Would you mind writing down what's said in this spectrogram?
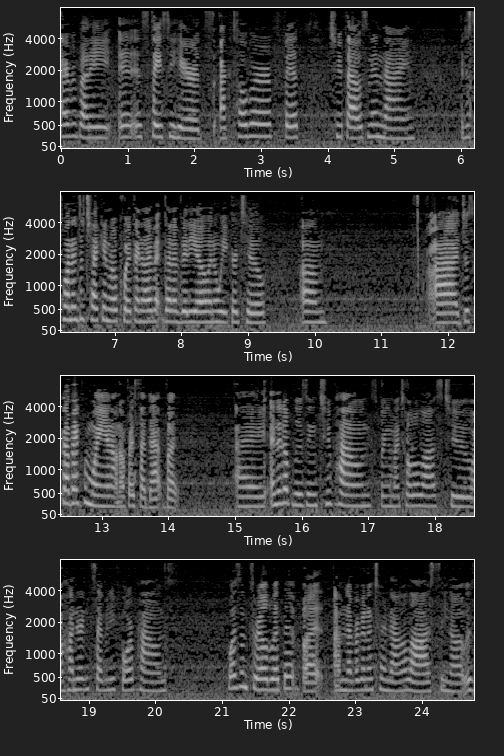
Hi everybody, it is Stacy here. It's October 5th, 2009. I just wanted to check in real quick. I know I haven't done a video in a week or two. Um, I just got back from weighing. I don't know if I said that, but I ended up losing two pounds, bringing my total loss to 174 pounds. Wasn't thrilled with it, but I'm never going to turn down a loss. You know, it was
